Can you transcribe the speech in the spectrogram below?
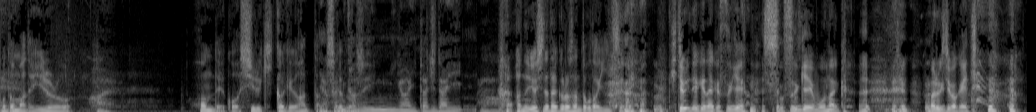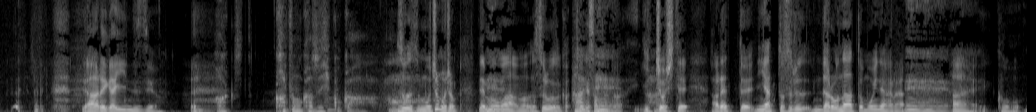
ことまでいろい。ろ本でこう知るきっかけがあったんですけど。安井和美がいた時代。あの吉田拓郎さんのところがいいですよね。一人だけなんかすげえすげえもうなんか 悪口ばっかり言って。あれがいいんですよ。あ加藤和彦かそうです。もちろんもちろん。でもまあそれこそ影さんなんか一聴して、あれってニヤッとするんだろうなと思いながら、はいこう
